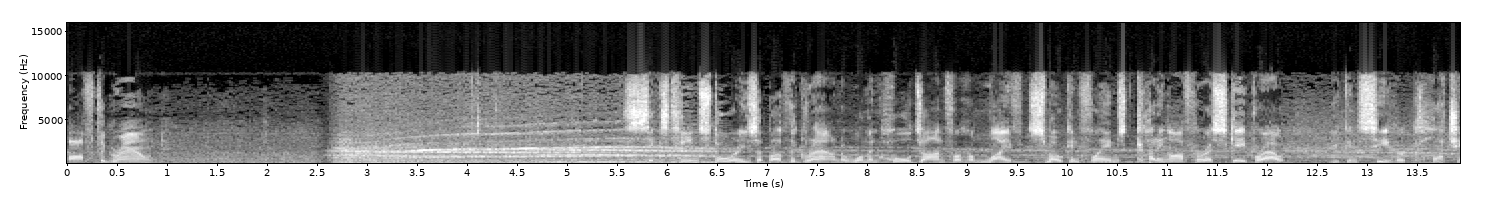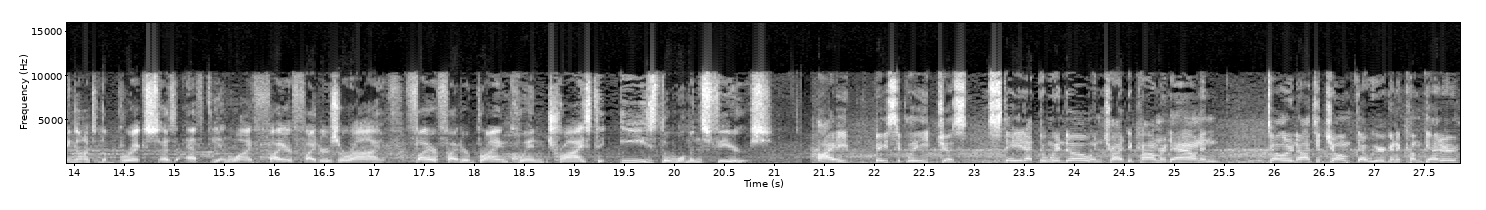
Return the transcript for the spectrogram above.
off the ground. 16 stories above the ground, a woman holds on for her life. Smoke and flames cutting off her escape route You can see her clutching onto the bricks as FDNY firefighters arrive. Firefighter Brian Quinn tries to ease the woman's fears. I basically just stayed at the window and tried to calm her down and tell her not to jump, that we were going to come get her.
